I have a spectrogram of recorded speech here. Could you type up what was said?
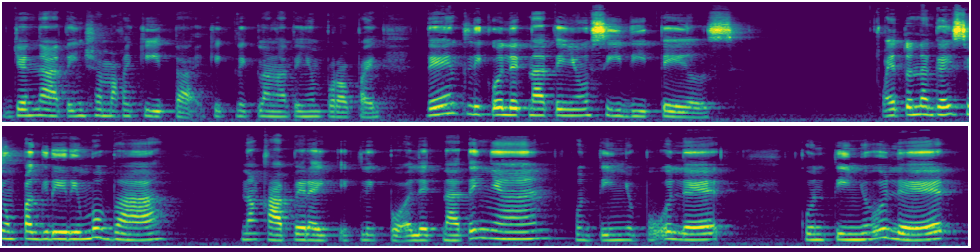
Diyan natin siya makikita. I-click lang natin yung profile. Then, click ulit natin yung see details. Ito na guys, yung pagre-remove ha ng copyright. I-click po ulit natin yan. Continue po ulit. Continue ulit.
